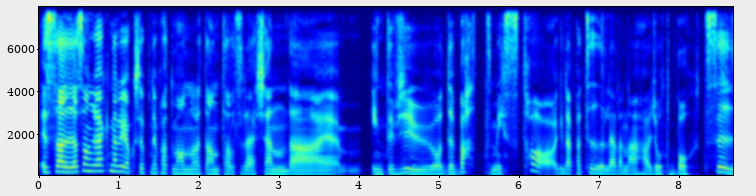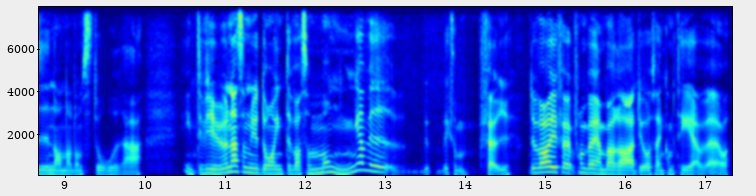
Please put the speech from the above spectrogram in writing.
Esaiasson räknade ju också upp när jag pratade med honom ett antal sådär kända eh, intervju och debattmisstag där partiledarna har gjort bort sig i någon av de stora intervjuerna som ju då inte var så många vi, liksom förr. Det var ju för, från början bara radio och sen kom tv och,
